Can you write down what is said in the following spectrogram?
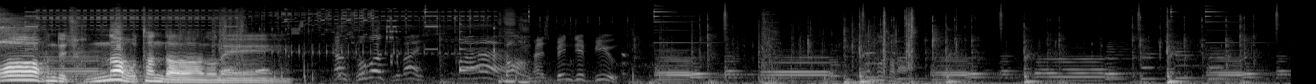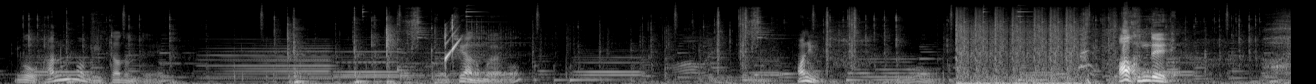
와 근데 존나 못한다 너네. 이거 하는 법이 있다던데 어떻게 하는 거야 이거? 아니 이거 아 근데 아.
